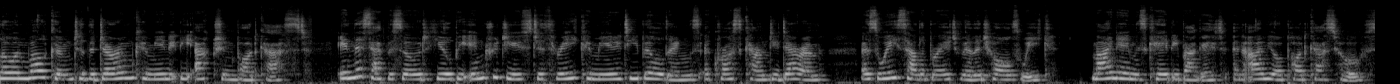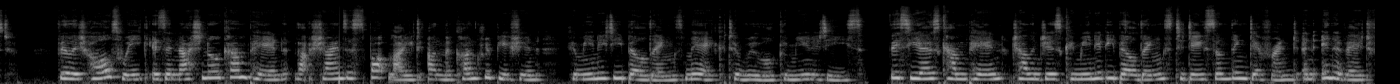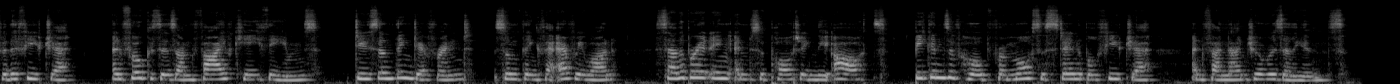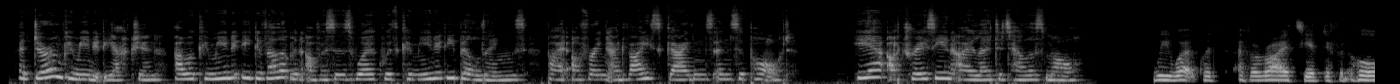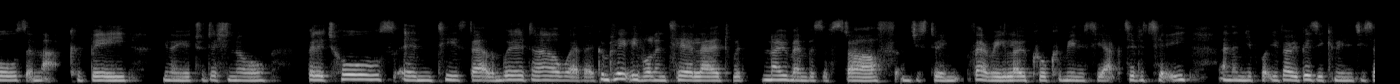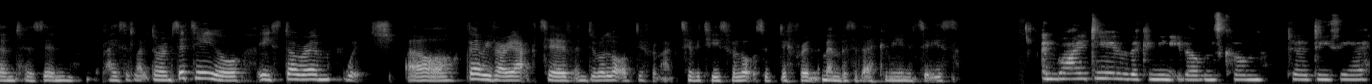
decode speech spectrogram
Hello and welcome to the Durham Community Action Podcast. In this episode, you'll be introduced to three community buildings across County Durham as we celebrate Village Halls Week. My name is Katie Baggett and I'm your podcast host. Village Halls Week is a national campaign that shines a spotlight on the contribution community buildings make to rural communities. This year's campaign challenges community buildings to do something different and innovate for the future and focuses on five key themes do something different, something for everyone, celebrating and supporting the arts, beacons of hope for a more sustainable future, and financial resilience. At Durham Community Action, our community development officers work with community buildings by offering advice, guidance, and support. Here are Tracy and Isla to tell us more. We work with a variety of different halls, and that could be, you know, your traditional village halls in Teesdale and Weardale, where they're completely volunteer led with no members of staff and just doing very local community activity. And then you've got your very busy community centres in places like Durham City or East Durham, which are very, very active and do a lot of different activities for lots of different members of their communities. And why do the community buildings come to DCA?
